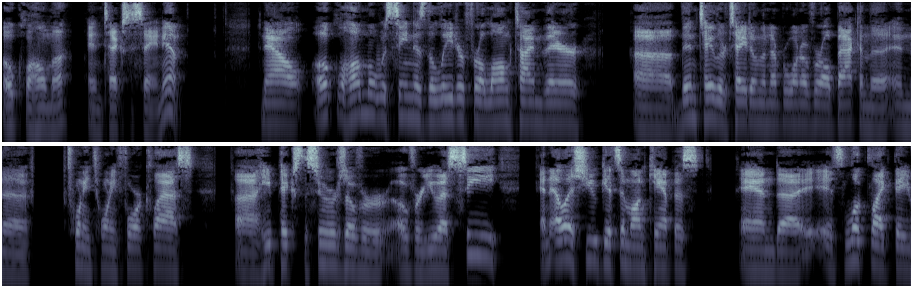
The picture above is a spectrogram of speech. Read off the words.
Oklahoma, and Texas A&M. Now, Oklahoma was seen as the leader for a long time there. Uh, then Taylor Tatum, the number one overall back in the in the 2024 class, uh, he picks the Sooners over over USC, and LSU gets him on campus. And uh, it's looked like they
